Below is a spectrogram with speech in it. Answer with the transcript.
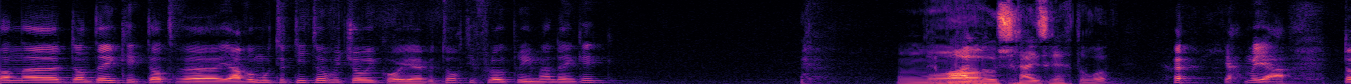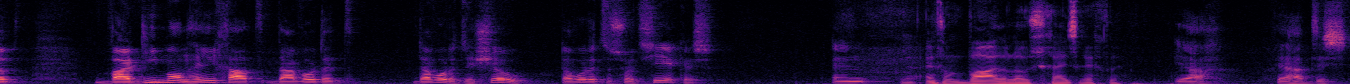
Dan, eh, dan denk ik dat we... Ja, we moeten het niet over Joey Coy hebben, toch? Die floot prima, denk ik. Een Mwah. waardeloos scheidsrechter hoor. Ja, maar ja, dat, waar die man heen gaat, daar wordt, het, daar wordt het een show. Daar wordt het een soort circus. En Ja, echt een waardeloos scheidsrechter. ja, ja, het is,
